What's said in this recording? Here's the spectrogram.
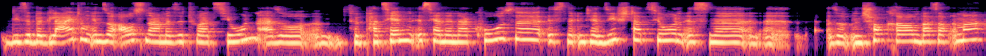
diese Begleitung in so Ausnahmesituationen, also ähm, für Patienten ist ja eine Narkose, ist eine Intensivstation, ist eine, äh, also ein Schockraum, was auch immer,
